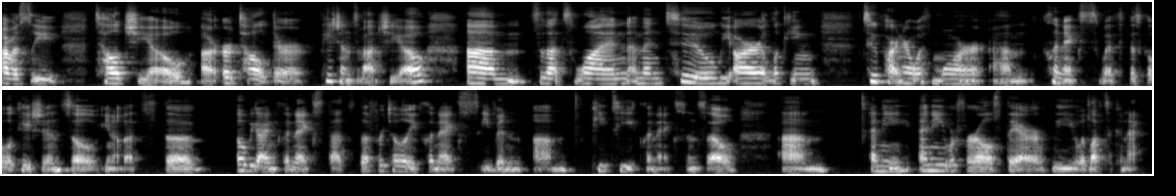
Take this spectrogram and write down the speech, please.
obviously tell Chiyo uh, or tell their patients about Chiyo. Um, so that's one. And then two, we are looking to partner with more um, clinics with physical location. So, you know, that's the OB-GYN clinics, that's the fertility clinics, even um, PT clinics. And so um, any any referrals there, we would love to connect.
